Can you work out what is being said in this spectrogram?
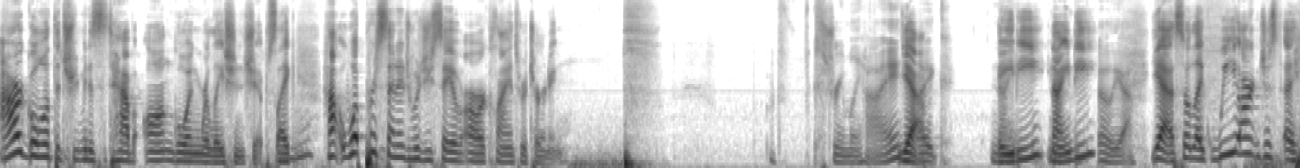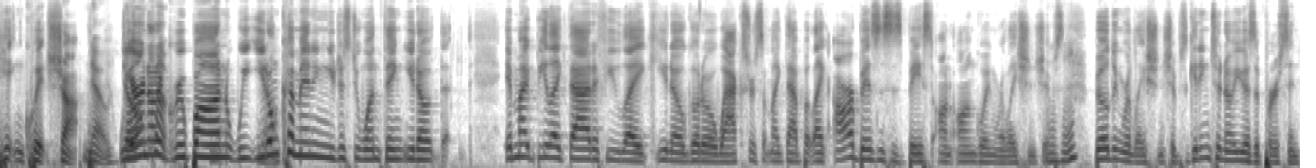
our goal at the treatment is to have ongoing relationships. Like, Mm-hmm. how what percentage would you say of our clients returning? extremely high. Yeah. Like 80, 90? Oh yeah. Yeah, so like we aren't just a hit and quit shop. No, we are don't a Groupon. We you no. don't come in and you just do one thing. You know, th- it might be like that if you like you know go to a wax or something like that. But like our business is based on ongoing relationships, Mm-hmm. building relationships, getting to know you as a person,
